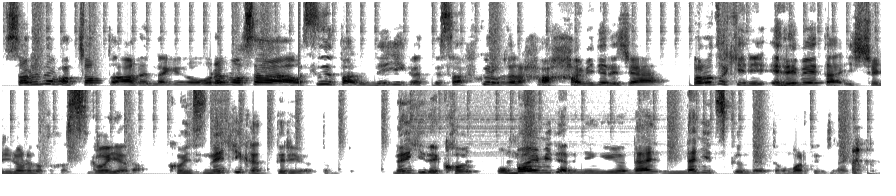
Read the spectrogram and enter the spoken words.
それでもちょっとあるんだけど、俺もさ、スーパーでネギ買ってさ、袋からははみ出るじゃん。その時にエレベーター一緒に乗るのとかすごい嫌だ。こいつネギ買ってるよと思って。ネギでこお前みたいな人間が何何作るんだよって思われてるんじゃないかと。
